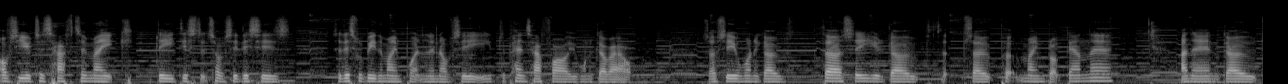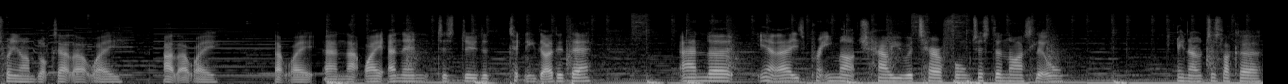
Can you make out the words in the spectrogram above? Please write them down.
obviously you just have to make the distance. Obviously, this is so this would be the main point, and then obviously it depends how far you want to go out. So obviously you want to go 30, you'd go so put main block down there, and then go 29 blocks out that way, out that way, that way, and that way, and then just do the technique that I did there. And uh, yeah, that is pretty much how you would terraform just a nice little, you know, just like a,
